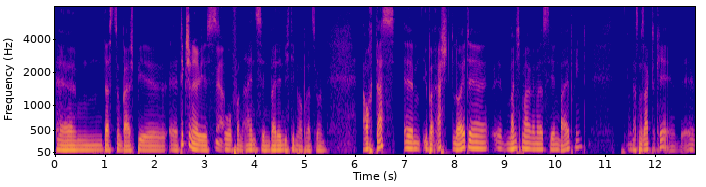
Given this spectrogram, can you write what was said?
ähm, dass zum Beispiel äh, Dictionaries ja. O von 1 sind bei den wichtigen Operationen. Auch das ähm, überrascht Leute äh, manchmal, wenn man das denen beibringt. Dass man sagt, okay, äh,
